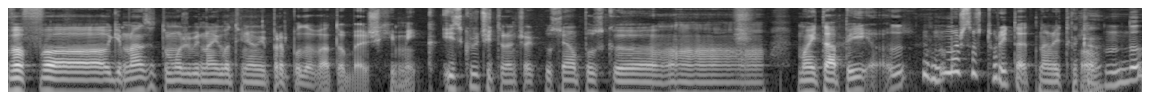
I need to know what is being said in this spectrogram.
В а, гимназията, може би най-готиният ми преподавател беше химик. Изключителен човек, постоянно пуска а, майтапи. Мъж с авторитет, нали така? Така. Да,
